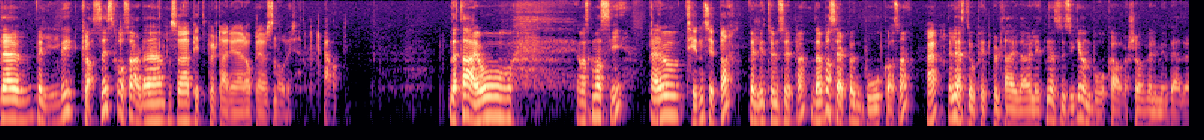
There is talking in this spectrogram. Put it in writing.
det er veldig klassisk, og så er det Og så er Pitbull-Terrier-opplevelsen over. Dette er jo Hva skal man si? Det er jo Tynn suppe. Veldig tynn suppe. Det er basert på en bok også. Ja. Jeg leste jo Pitbull Terje da jeg var liten. Jeg syns ikke den boka var så veldig mye bedre.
